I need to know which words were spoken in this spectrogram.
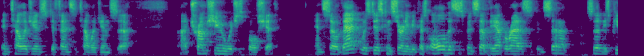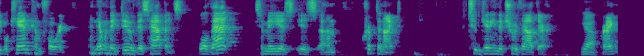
intelligence, defense intelligence, uh, uh, trumps you, which is bullshit. And so that was disconcerting because all this has been set up, the apparatus has been set up so that these people can come forward. And then when they do, this happens. Well, that to me is is um, kryptonite to getting the truth out there. Yeah. Right.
